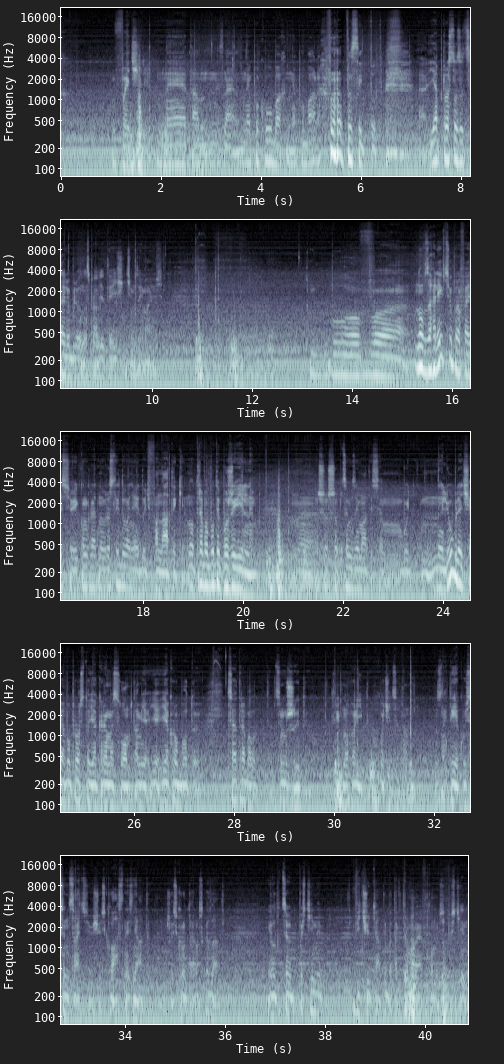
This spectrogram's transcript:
ввечері, не там, не знаю, не по клубах, не по барах. Вона тусить тут. Я просто за це люблю насправді те чим займаюся. Бо в ну, взагалі в цю професію і конкретно в розслідування йдуть фанатики. Ну, треба бути божевільним, е, щоб цим займатися, мабуть, не люблячи або просто як ремеслом, там, як роботою. Це треба от цим жити. Потрібно горіти. Хочеться там знайти якусь сенсацію, щось класне зняти, щось круте розказати. І от це постійне відчуття тебе так тримає в тонусі постійно.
